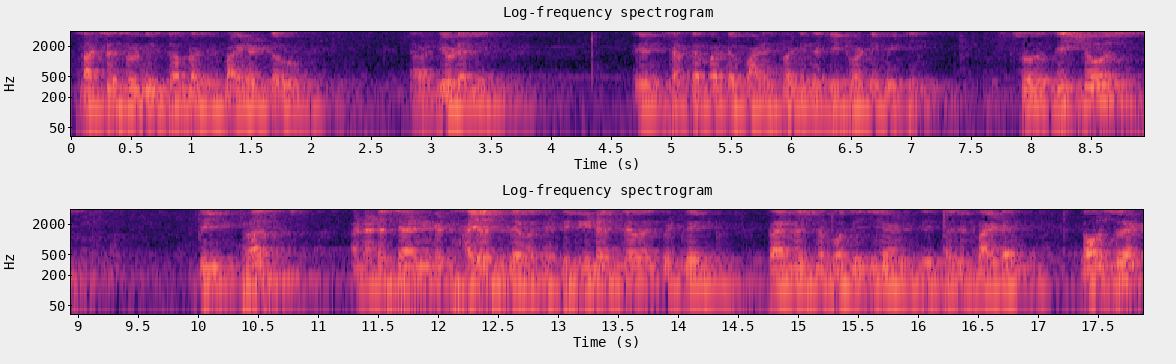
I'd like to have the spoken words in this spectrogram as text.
successful visit of President Biden to uh, New Delhi in September to participate in the G20 meeting. So this shows the trust and understanding at the highest level, at the leaders level between Prime Minister Modi and the President Biden. Also at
